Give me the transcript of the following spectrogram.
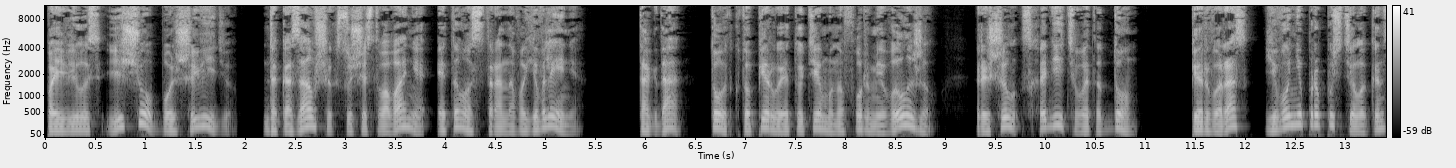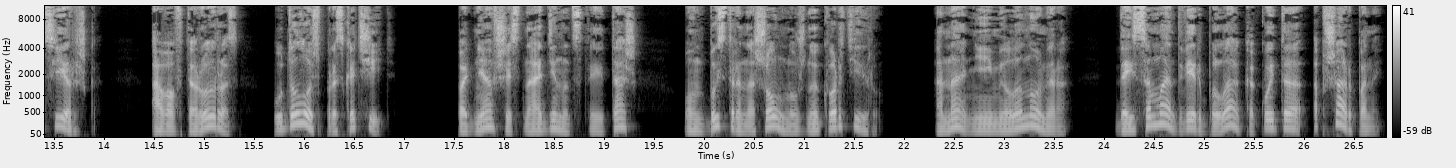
Появилось еще больше видео, доказавших существование этого странного явления. Тогда тот, кто первый эту тему на форуме выложил, решил сходить в этот дом. Первый раз его не пропустила консьержка, а во второй раз удалось проскочить. Поднявшись на одиннадцатый этаж, он быстро нашел нужную квартиру. Она не имела номера, да и сама дверь была какой-то обшарпанной,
